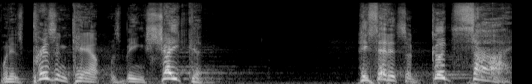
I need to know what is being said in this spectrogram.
when his prison camp was being shaken he said it's a good sign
